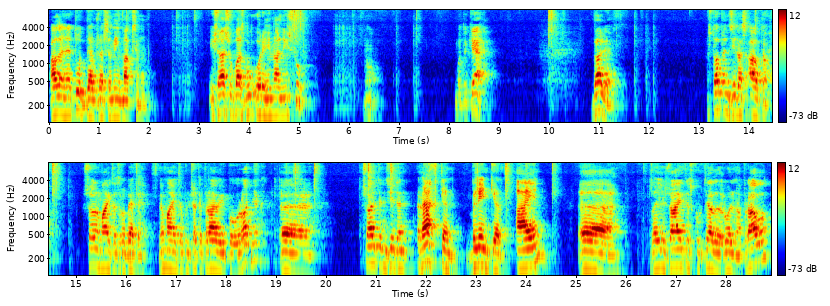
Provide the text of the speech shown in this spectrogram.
але не тут, де вже самий максимум. І ще, щоб у вас був оригінальний штук. Ну. Бо таке. Далі. Stoppen Sie das Auto. Що ви маєте зробити? Ви маєте включити правий поворотник. Schalten Sie den rechten Blinker ein. Заїжджаєте, скрутили руль направо,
